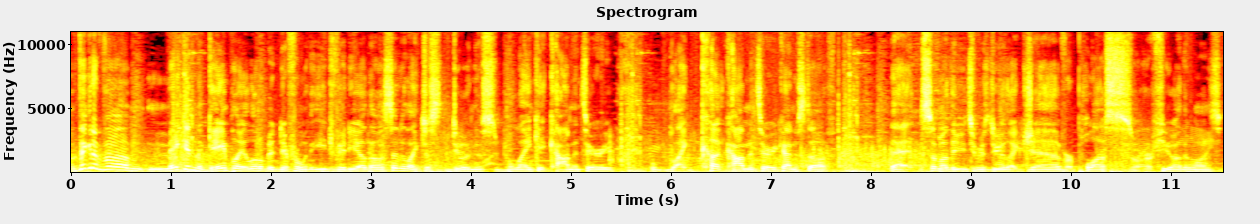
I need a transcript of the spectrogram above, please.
I'm thinking of um, making the gameplay a little bit different with each video, though. Instead of like just doing this blanket commentary, like cut commentary kind of stuff that some other YouTubers do, like Jev or Plus or a few other ones.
